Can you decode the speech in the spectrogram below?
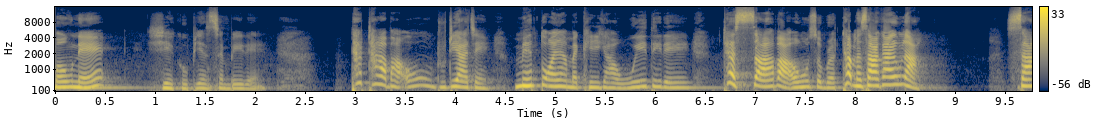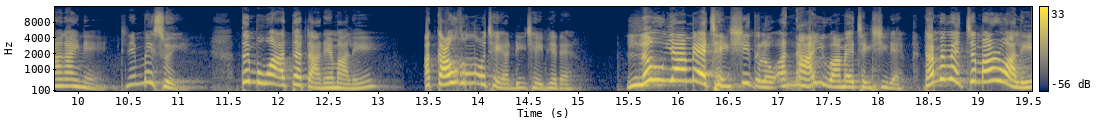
မုံနဲ့ရေကိုပြင်ဆင်ပေးတယ် ထပ်ထပါအောင်ဒုတိယချိန်မင်းသွားရမယ့်ခရီးကဝေးသေးတယ်ထပ်စားပါအောင်ဆိုပြီးတော့ထပ်မစားခိုင်းဘူးလားစားခိုင်းတယ်ဒီနေ့မိတ်ဆွေသင်ဘဝအသက်တာထဲမှာလေအကောင်းဆုံးသောအချိန်ကဒီအချိန်ဖြစ်တယ်လုံရမယ့်အချိန်ရှိတယ်လို့အနားယူရမယ့်အချိန်ရှိတယ်ဒါပေမဲ့ကျမတို့ကလေ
